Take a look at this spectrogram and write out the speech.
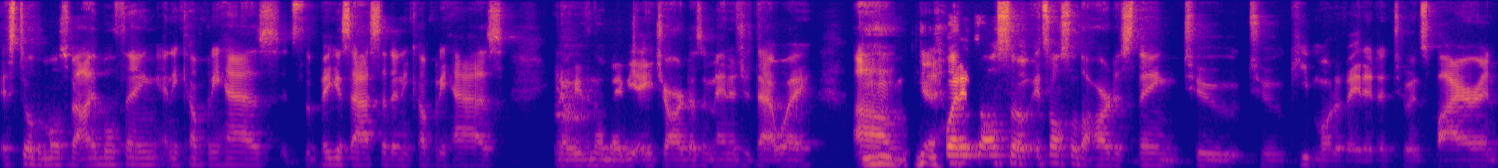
is still the most valuable thing any company has. It's the biggest asset any company has, you know, even though maybe HR doesn't manage it that way. hmm Um, yeah but it's also it's also the hardest thing to to keep motivated and to inspire. And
